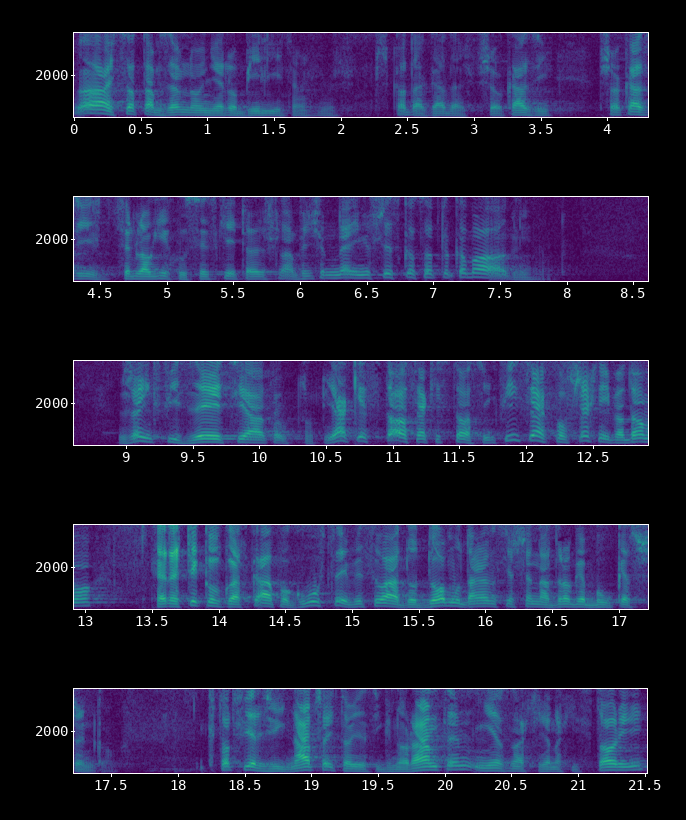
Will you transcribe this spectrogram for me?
Oj, co tam ze mną nie robili, to szkoda gadać. Przy okazji, przy okazji trylogii husyckiej to już nam wyciągnęli mi wszystko, co tylko mogli. No. Że inkwizycja, to, to jakie stos, jaki stos. Inkwizycja, jak powszechnie wiadomo, heretyków głaskała po główce i wysyłała do domu, dając jeszcze na drogę bułkę z szynką. Kto twierdzi inaczej, to jest ignorantem, nie zna się na historii,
